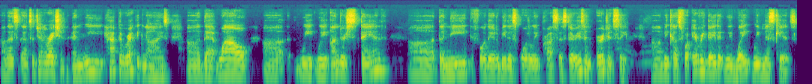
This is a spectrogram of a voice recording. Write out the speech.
uh, that's, that's a generation. And we have to recognize uh, that while uh, we, we understand uh, the need for there to be this orderly process, there is an urgency uh, because for every day that we wait, we miss kids.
